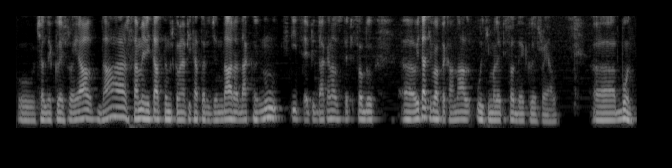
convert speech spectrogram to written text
cu cel de Clash Royale, dar s-a meritat pentru că mi-a picat o legendară. Dacă nu știți, dacă n-ați văzut episodul, uh, uitați-vă pe canal ultimul episod de Clash Royale. Uh, bun.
